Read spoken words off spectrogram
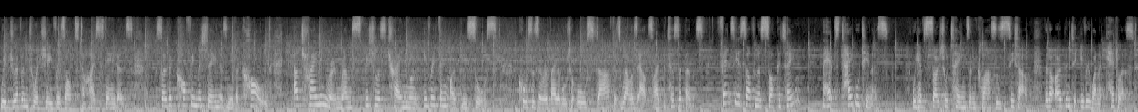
We're driven to achieve results to high standards, so the coffee machine is never cold. Our training room runs specialist training on everything open source. Courses are available to all staff as well as outside participants. Fancy yourself in a soccer team? Perhaps table tennis? We have social teams and classes set up that are open to everyone at Catalyst.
